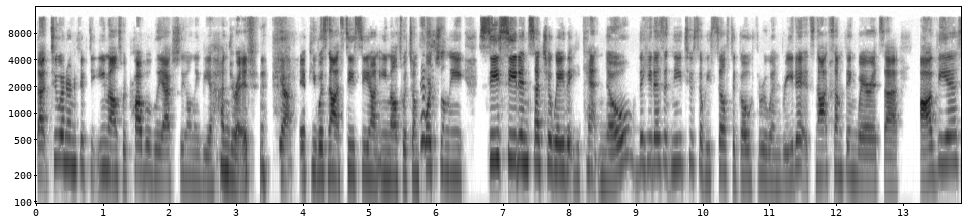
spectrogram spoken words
that 250 emails would probably actually only be 100 yeah if he was not cc'd on emails which unfortunately cc'd in such a way that he can't know that he doesn't need to so he still has to go through and read it it's not something where it's a obvious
